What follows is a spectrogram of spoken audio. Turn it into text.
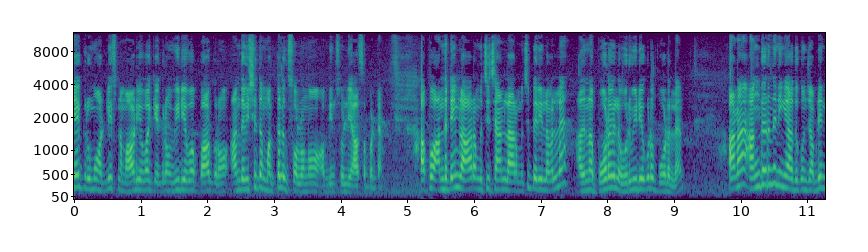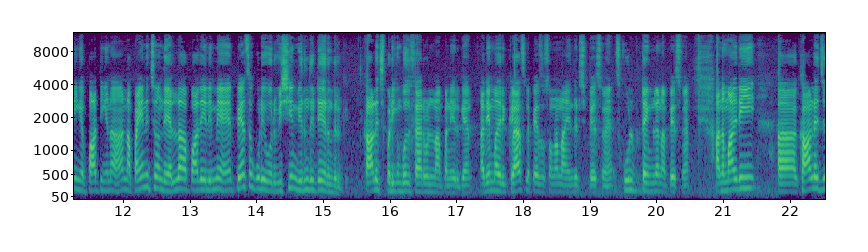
கேட்குறோமோ அட்லீஸ்ட் நம்ம ஆடியோவாக கேட்குறோம் வீடியோவாக பார்க்குறோம் அந்த விஷயத்த மக்களுக்கு சொல்லணும் அப்படின்னு சொல்லி ஆசைப்பட்டேன். அப்போது அந்த டைமில் ஆரம்பித்து சேனல் ஆரம்பித்து பெரிய லெவலில் அது நான் போடவே இல்லை. ஒரு வீடியோ கூட போடலை. ஆனால் அங்கேருந்து நீங்கள் அது கொஞ்சம் அப்படியே நீங்கள் பார்த்தீங்கன்னா நான் பயணித்து வந்த எல்லா பாதையிலுமே பேசக்கூடிய ஒரு விஷயம் இருந்துகிட்டே இருந்திருக்கு. காலேஜ் படிக்கும்போது ஃபேர்வெல் நான் பண்ணியிருக்கேன். அதே மாதிரி கிளாஸில் பேச சொன்னால் நான் எந்திரிச்சு பேசுவேன். ஸ்கூல் டைமில் நான் பேசுவேன். அந்த மாதிரி காலேஜ்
